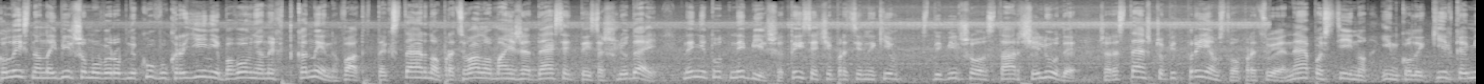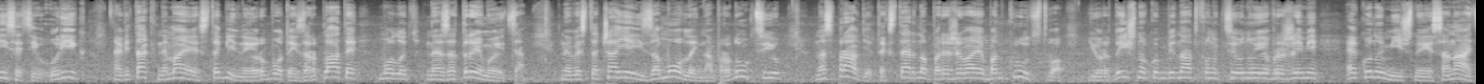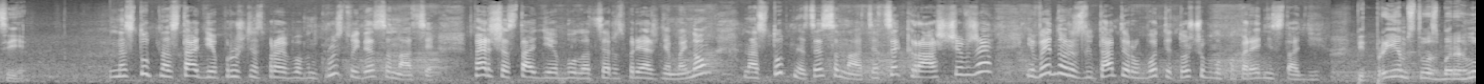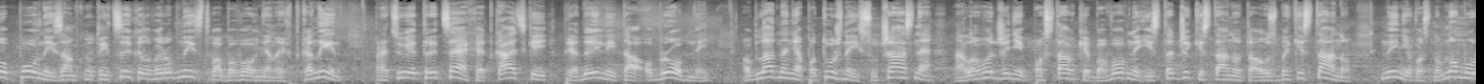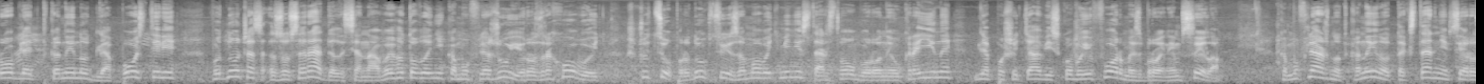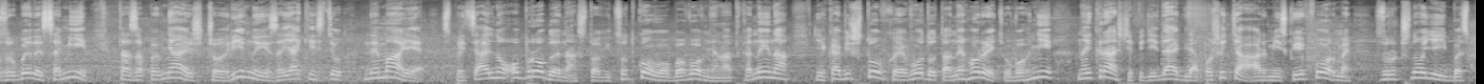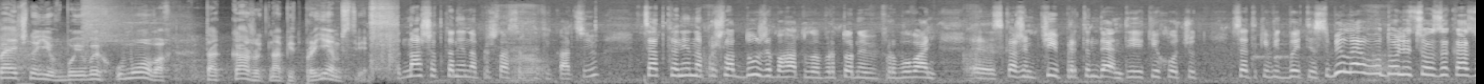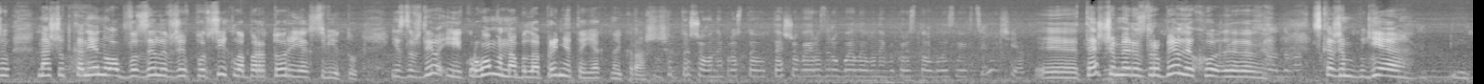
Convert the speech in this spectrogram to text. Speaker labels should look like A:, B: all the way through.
A: Колись на найбільшому виробнику в Україні бавовняних тканин ВАТ Текстерно працювало майже 10 тисяч людей. Нині тут не більше тисячі працівників, здебільшого старші люди. Через те, що підприємство працює не постійно, інколи кілька місяців у рік, а відтак немає стабільної роботи і зарплати, молодь не затримується. Не вистачає й замовлень на продукцію. Насправді Текстерно переживає банкрутство. Юридично комбінат функціонує в режимі економічної санації.
B: Наступна стадія порушення справи по банкрутству йде санація. Перша стадія була це розпорядження майном, наступне це санація. Це краще вже і видно результати роботи того, що було в попередній стадії.
A: Підприємство зберегло повний замкнутий цикл виробництва бавовняних тканин. Працює три цехи: ткацький, прядильний та обробний. Обладнання потужне і сучасне, налагоджені поставки бавовни із Таджикистану та Узбекистану. Нині в основному роблять тканину для постілі. Водночас зосередилися на виготовленні камуфляжу і розраховують, що цю продукцію замовить Міністерство оборони України для пошиття військової форми Збройним силам. Камуфляжну тканину текстернівці розробили самі та запевняють, що рівної за якістю немає. Спеціально оброблена 100% бавовняна тканина, яка відштовхує воду та не горить у вогні, найкраще підійде для пошиття армійської форми, зручної й безпечної в бойових умовах, так кажуть на підприємстві.
B: Наша тканина пройшла сертифікацію. Ця тканина пройшла дуже багато лабораторних випробувань. Е, Скажімо, ті претенденти, які хочуть все-таки відбити собі леву долю цього заказу, нашу тканину обвозили вже по всіх лабораторіях світу. І завжди і кругом вона була прийнята як найкраще.
C: Тобто, що вони просто те, що ви розробили, вони використовували своїх цілях чи як?
B: Е, Те, що ми розробили, е, скажімо, є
